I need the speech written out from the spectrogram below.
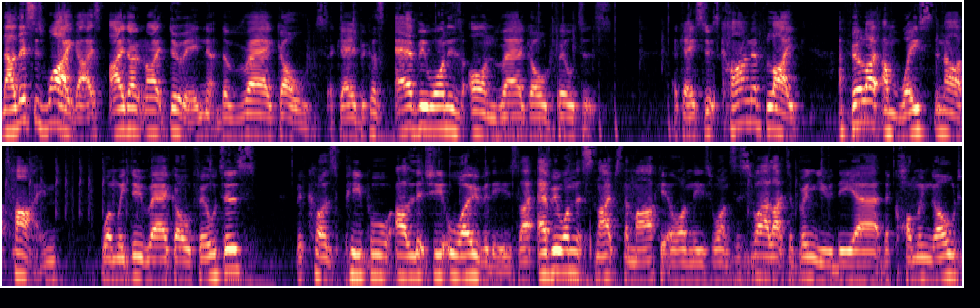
Now, this is why, guys, I don't like doing the rare golds, okay? Because everyone is on rare gold filters. Okay, so it's kind of like, I feel like I'm wasting our time when we do rare gold filters because people are literally all over these. Like, everyone that snipes the market are on these ones. This is why I like to bring you the, uh, the common gold.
